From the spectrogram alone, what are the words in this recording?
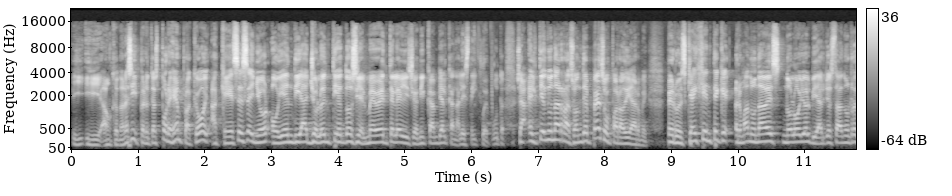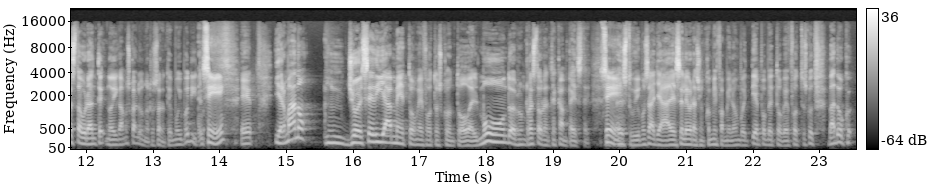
Y, y aunque no era así, pero entonces, por ejemplo, ¿a qué voy? A que ese señor hoy en día yo lo entiendo si él me ve en televisión y cambia el canal, este hijo de puta. O sea, él tiene una razón de peso para odiarme. Pero es que hay gente que, hermano, una vez no lo voy a olvidar, yo estaba en un restaurante, no digamos cuál, un restaurante muy bonito. Sí. Eh, y hermano, yo ese día me tomé fotos con todo el mundo, en un restaurante campestre. Sí. Entonces, estuvimos allá de celebración con mi familia un buen tiempo, me tomé fotos con... Vado, co-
